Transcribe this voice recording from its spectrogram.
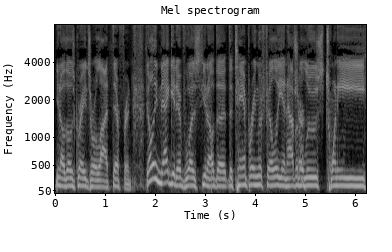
you know those grades are a lot different. The only negative was you know the the tampering with Philly and having to lose twenty,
